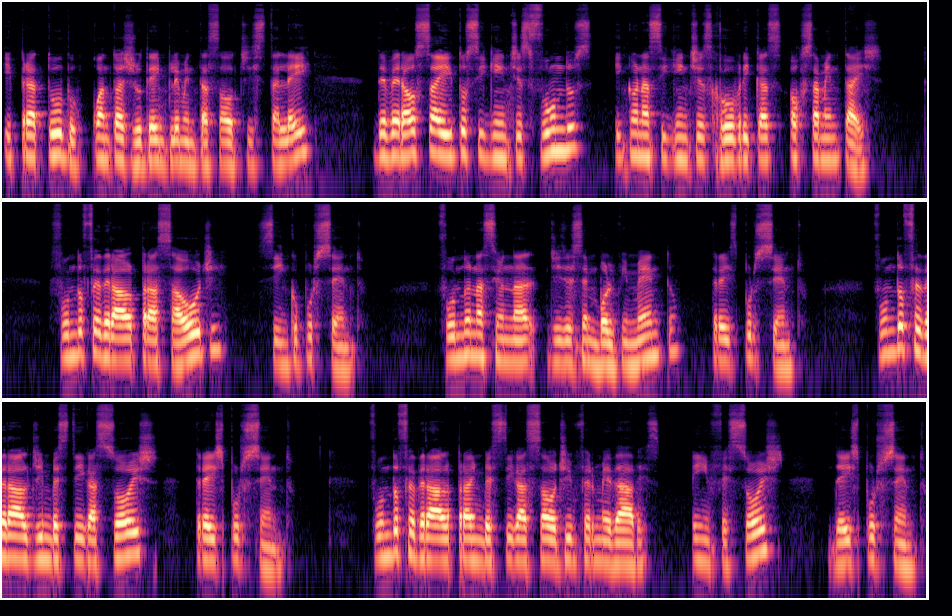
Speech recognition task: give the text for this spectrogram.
e para tudo quanto ajude a implementação desta lei, deverão sair dos seguintes fundos e com as seguintes rúbricas orçamentais: Fundo Federal para a Saúde, 5%. Fundo Nacional de Desenvolvimento, 3%. Fundo Federal de Investigações, 3%. Fundo Federal para a Investigação de Enfermidades e Infecções, 10%.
